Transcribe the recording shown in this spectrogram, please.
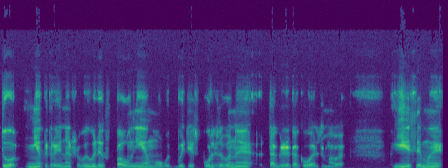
то некоторые наши выводы вполне могут быть использованы так же, как у Азимова. Если мы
